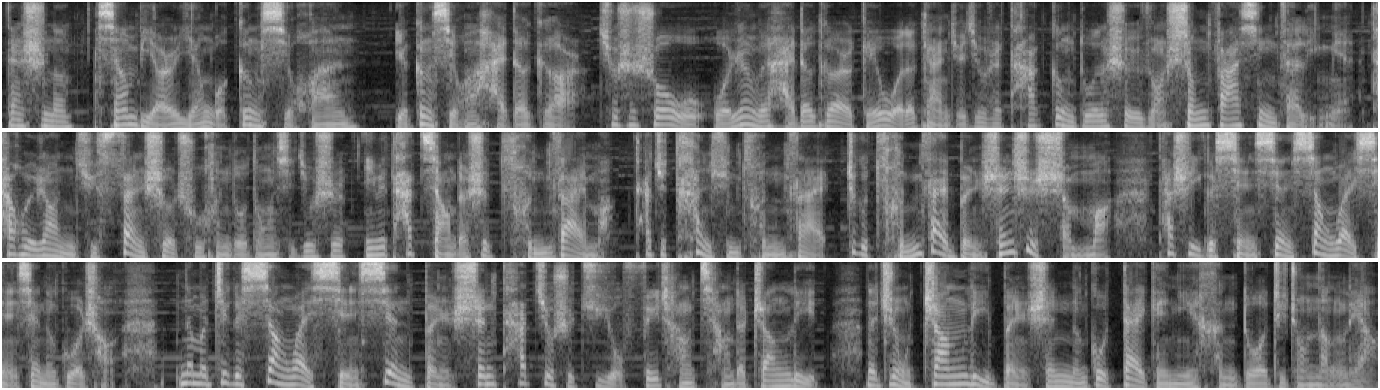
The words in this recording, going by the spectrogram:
但是呢，相比而言，我更喜欢。也更喜欢海德格尔，就是说我我认为海德格尔给我的感觉就是他更多的是一种生发性在里面，他会让你去散射出很多东西，就是因为他讲的是存在嘛，他去探寻存在，这个存在本身是什么？它是一个显现向外显现的过程，那么这个向外显现本身它就是具有非常强的张力，那这种张力本身能够带给你很多这种能量，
